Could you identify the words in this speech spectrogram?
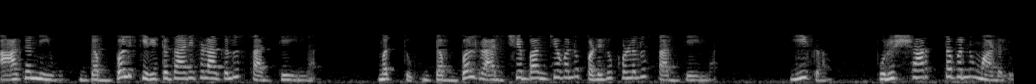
ಆಗ ನೀವು ಡಬ್ಬಲ್ ಕಿರೀಟಧಾರಿಗಳಾಗಲು ಸಾಧ್ಯ ಇಲ್ಲ. ಮತ್ತು ಡಬ್ಬಲ್ ರಾಜ್ಯ ಭಾಗ್ಯವನ್ನು ಪಡೆದುಕೊಳ್ಳಲು ಸಾಧ್ಯ ಇಲ್ಲ. ಈಗ ಪುರುಷಾರ್ಥವನ್ನು ಮಾಡಲು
